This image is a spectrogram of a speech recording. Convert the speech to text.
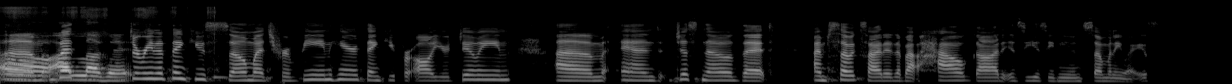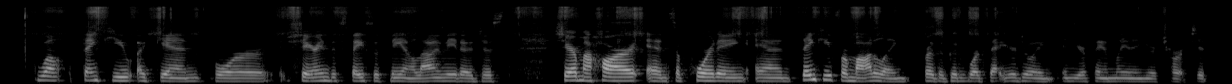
oh, Um, I love it. Dorena, thank you so much for being here. Thank you for all you're doing. Um, and just know that I'm so excited about how God is using you in so many ways. Well, thank you again for sharing this space with me and allowing me to just share my heart and supporting. And thank you for modeling for the good work that you're doing in your family and in your church. It,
